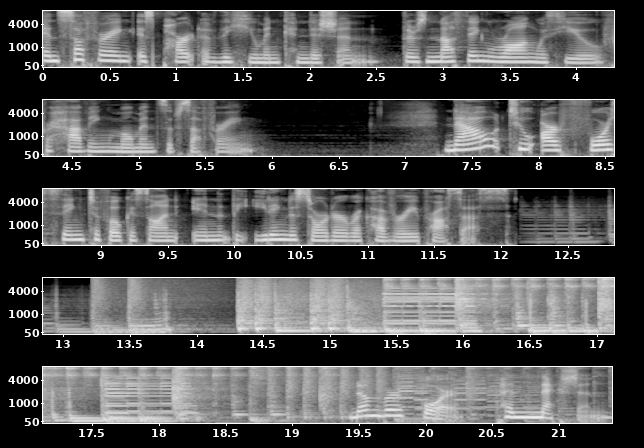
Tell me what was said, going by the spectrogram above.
And suffering is part of the human condition. There's nothing wrong with you for having moments of suffering. Now, to our fourth thing to focus on in the eating disorder recovery process. Number four, connection.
